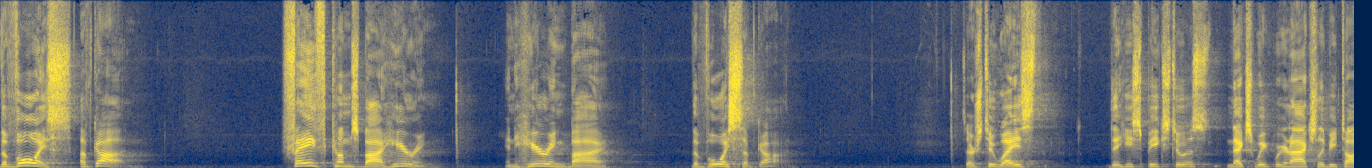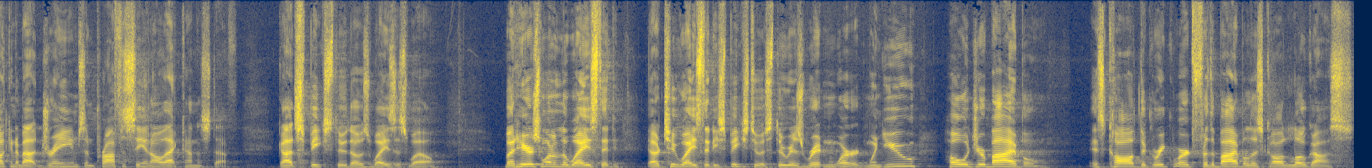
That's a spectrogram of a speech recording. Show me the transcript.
the voice of God. Faith comes by hearing, and hearing by the voice of God. There's two ways that He speaks to us. Next week, we're going to actually be talking about dreams and prophecy and all that kind of stuff. God speaks through those ways as well. But here's one of the ways that, or two ways that He speaks to us through His written word. When you hold your Bible, it's called, the Greek word for the Bible is called logos.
